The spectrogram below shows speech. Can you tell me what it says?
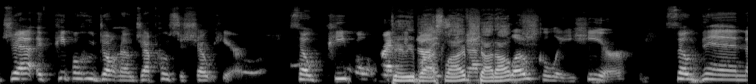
Jeff. If people who don't know, Jeff hosts a show here, so people Daily Blast Live. Jeff shout out locally here. So then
